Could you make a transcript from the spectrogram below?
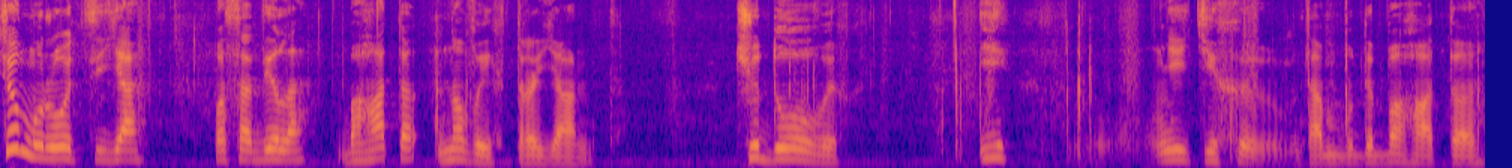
Цьому році я посадила багато нових троянд, чудових. І, і тих е, там буде багато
